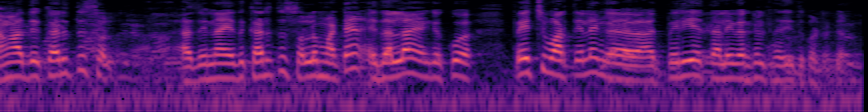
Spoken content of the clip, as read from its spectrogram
நான் அது கருத்து சொல் அது நான் இது கருத்து சொல்ல மாட்டேன். இதெல்லாம் எங்க பேச்சுவார்த்தையில எங்க பெரிய தலைவர்கள் செய்து கொண்டிருக்காங்க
